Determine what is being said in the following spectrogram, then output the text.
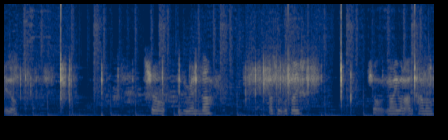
There you go. So, if you render that, that's what it looks like. So, now you want to add a camo.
